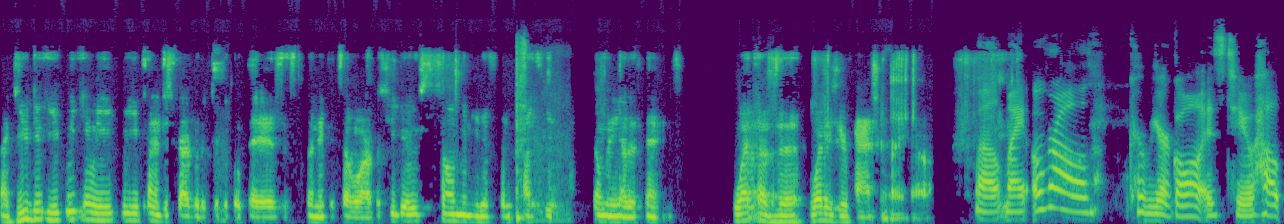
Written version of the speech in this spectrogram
like you do, you, you, you kind of describe what a typical day is. It's clinic, it's OR, but you do so many different, so many other things. What of the, what is your passion right now? Well, my overall career goal is to help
